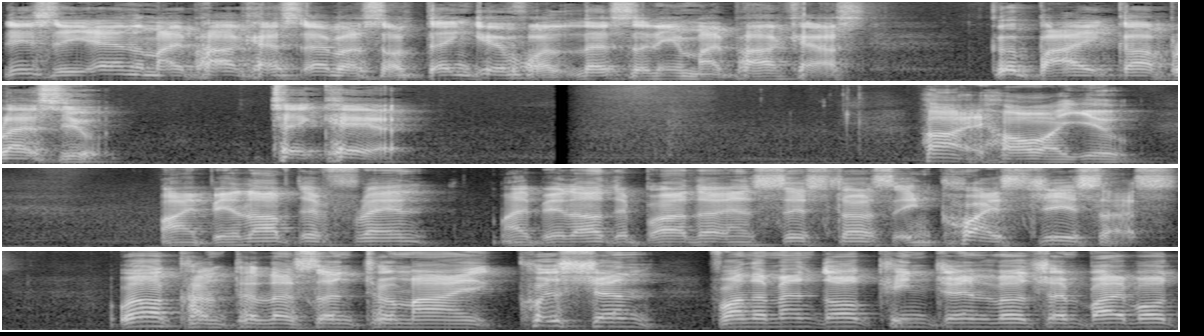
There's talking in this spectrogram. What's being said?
This is the end of my podcast episode. Thank you for listening my podcast. Goodbye. God bless you. Take care. Hi, how are you? My beloved friend, my beloved brother and sisters in Christ Jesus. Welcome to listen to my Christian Fundamental King James Version Bible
